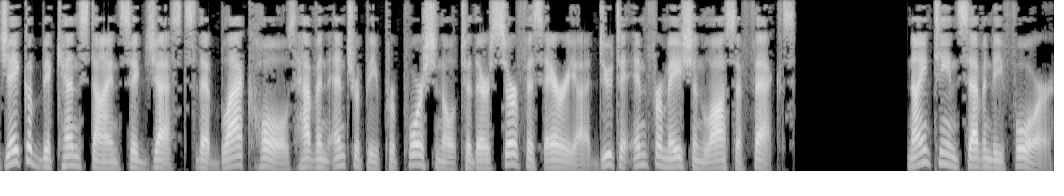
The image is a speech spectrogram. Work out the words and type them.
Jacob Bekenstein suggests that black holes have an entropy proportional to their surface area due to information loss effects. 1974.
